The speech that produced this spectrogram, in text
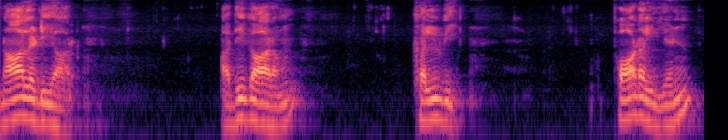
நாலடியார். அதிகாரம் கல்வி. பாடல் எண்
